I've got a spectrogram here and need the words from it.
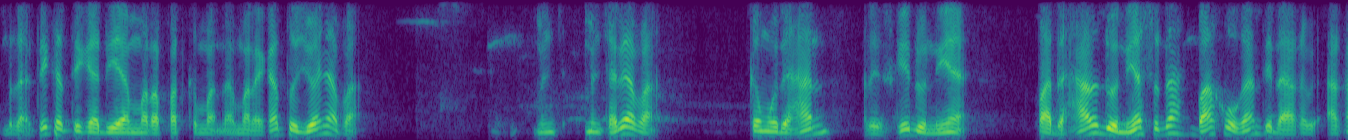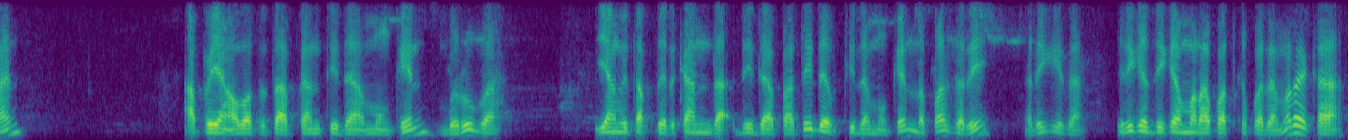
Berarti ketika dia merapat kepada mereka tujuannya apa? mencari apa? Kemudahan rezeki dunia. Padahal dunia sudah baku kan, tidak akan apa yang Allah tetapkan tidak mungkin berubah. Yang ditakdirkan didapati tidak mungkin lepas dari dari kita. Jadi ketika merapat kepada mereka,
